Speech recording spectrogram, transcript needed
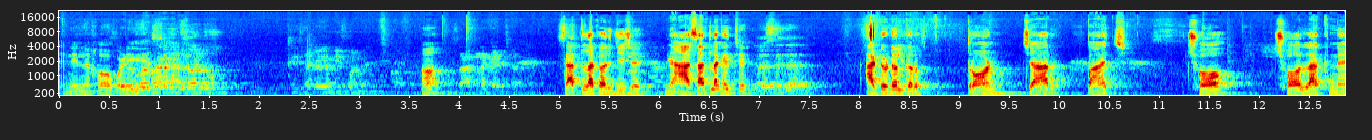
જેનીલને ખબર પડી ગઈ. હા? સાત લાખ અરજી છે. ને આ સાત લાખ જ છે? આ ટોટલ કરો. ત્રણ ચાર પાંચ છ છ લાખ ને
